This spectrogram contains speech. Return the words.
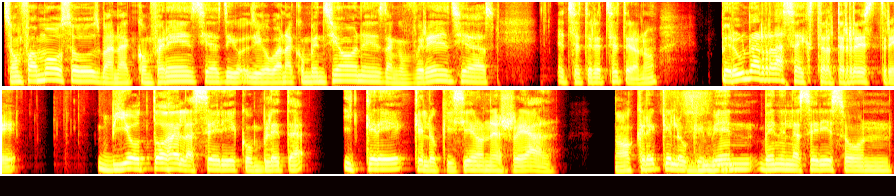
son famosos, van a conferencias, digo, digo, van a convenciones, dan conferencias, etcétera, etcétera, ¿no? Pero una raza extraterrestre vio toda la serie completa y cree que lo que hicieron es real. No cree que lo que ven, ven en la serie son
